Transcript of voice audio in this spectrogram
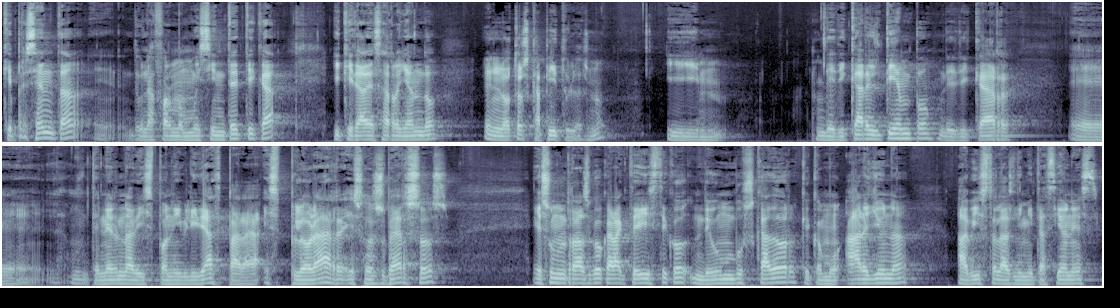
que presenta eh, de una forma muy sintética y que irá desarrollando en otros capítulos. ¿no? Y dedicar el tiempo, dedicar, eh, tener una disponibilidad para explorar esos versos, es un rasgo característico de un buscador que como Arjuna ha visto las limitaciones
